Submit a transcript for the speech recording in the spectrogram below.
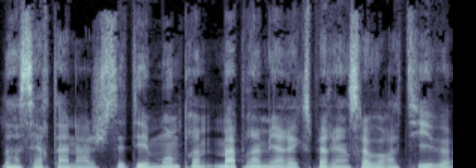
d'un certain âge. C'était ma première expérience laborative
